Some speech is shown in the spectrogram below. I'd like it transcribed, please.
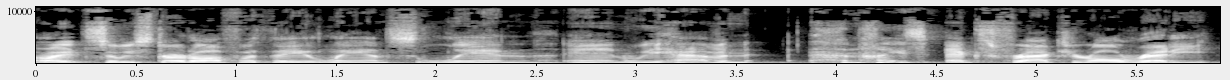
All right, so we start off with a Lance Lynn, and we have an, a nice X-Fractor already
